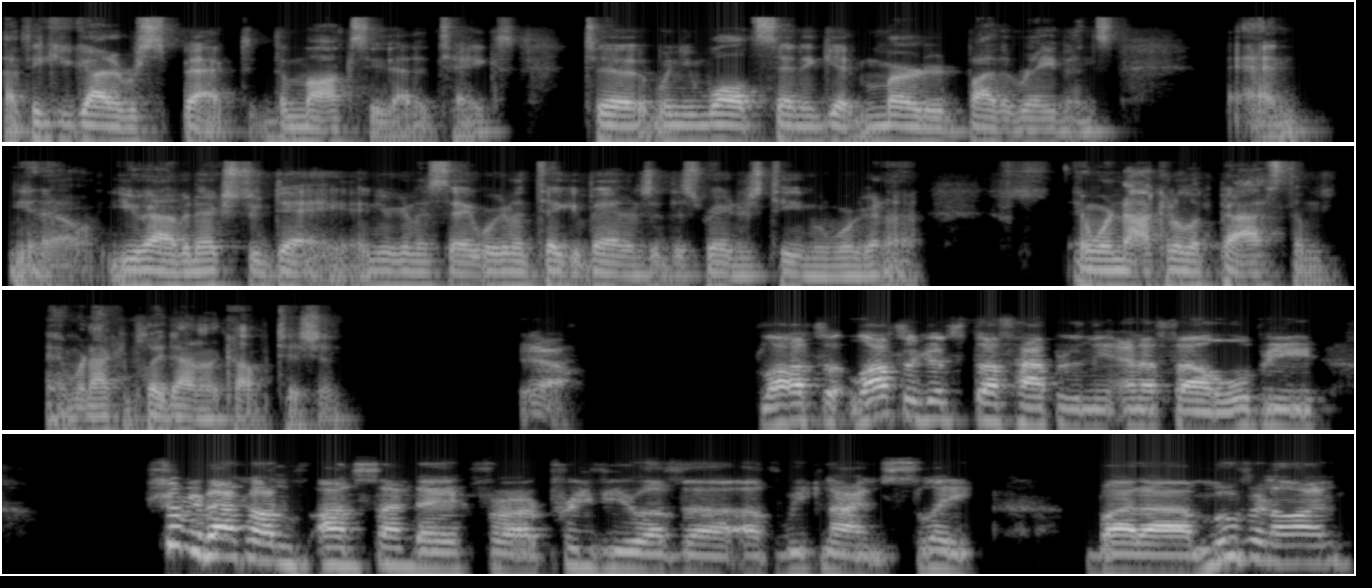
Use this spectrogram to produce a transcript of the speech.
I think you got to respect the moxie that it takes to when you waltz in and get murdered by the Ravens and you know, you have an extra day and you're going to say, we're going to take advantage of this Raiders team and we're going to, and we're not going to look past them and we're not going to play down on the competition. Yeah. Lots of, lots of good stuff happened in the NFL. We'll be, should be back on, on Sunday for our preview of the, of week nine slate. But uh, moving on,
